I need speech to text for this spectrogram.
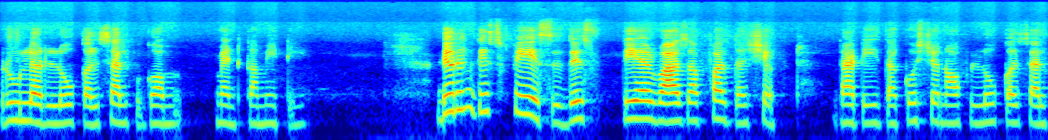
Rural Local Self Government Committee. During this phase, this there was a further shift, that is the question of local self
